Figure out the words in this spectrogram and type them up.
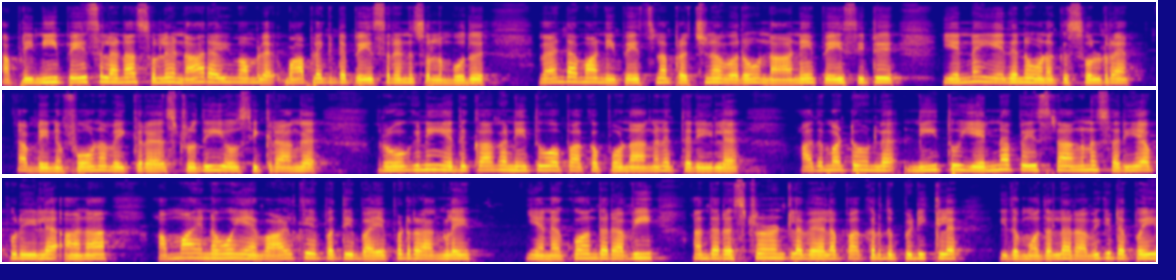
அப்படி நீ பேசலைன்னா சொல்லு நான் ரவி மாப்பிள மாப்பிள்ளைகிட்ட பேசுகிறேன்னு சொல்லும்போது வேண்டாமா நீ பேசினா பிரச்சனை வரும் நானே பேசிட்டு என்ன ஏதுன்னு உனக்கு சொல்கிறேன் அப்படின்னு ஃபோனை வைக்கிற ஸ்ருதி யோசிக்கிறாங்க. ரோகிணி எதுக்காக நீத்துவை பார்க்க போனாங்கன்னு தெரியல. அது மட்டும் இல்லை நீத்து என்ன பேசுனாங்கன்னு சரியாக புரியல. ஆனால் அம்மா என்னவோ என் வாழ்க்கையை பற்றி பயப்படுறாங்களே எனக்கும் அந்த ரவி அந்த ரெஸ்டாரண்ட்டில் வேலை பார்க்குறது பிடிக்கல. இதை முதல்ல ரவிக்கிட்ட போய்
